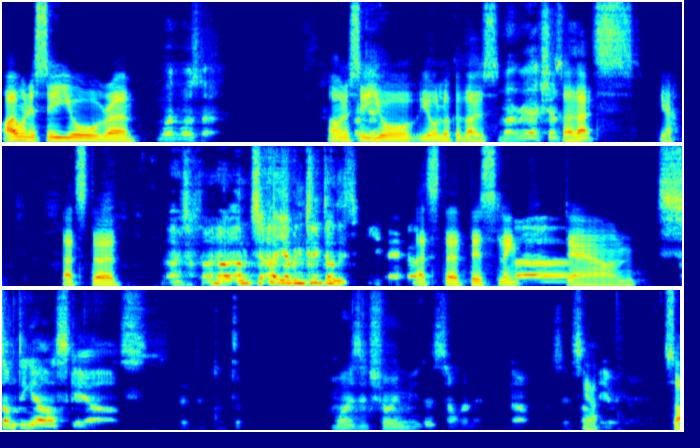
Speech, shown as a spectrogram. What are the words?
I want to see your um, What was that? I want to see Okay. your your look at those. My reaction. So that's yeah, that's the I, I, I'm I haven't clicked on this. That's the this link Uh, down. something else chaos. Why is it showing me this? No, Yeah. here. So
